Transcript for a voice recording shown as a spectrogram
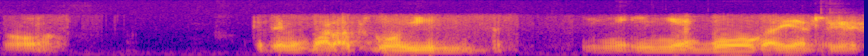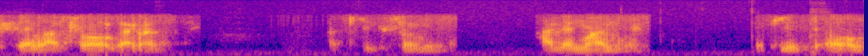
så det var bara att gå in. Ingen, ingen vågade egentligen ställa frågan att, att liksom, hade man ett lite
